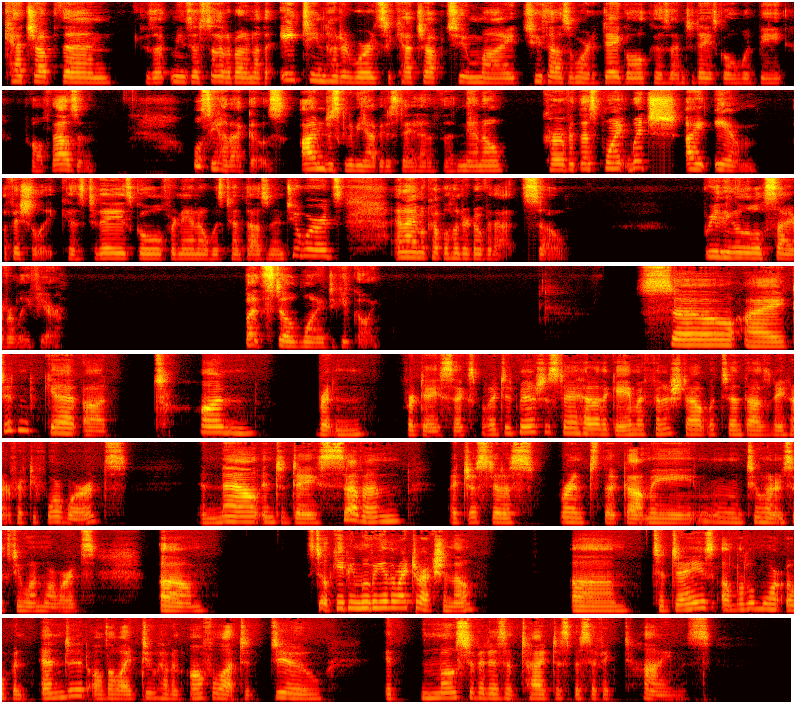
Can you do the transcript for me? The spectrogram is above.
catch up then because that means I've still got about another 1800 words to catch up to my 2000 word a day goal because then today's goal would be 12,000. We'll see how that goes. I'm just going to be happy to stay ahead of the nano curve at this point, which I am officially because today's goal for nano was 10,002 words and I'm a couple hundred over that. So breathing a little sigh of relief here, but still wanting to keep going. So I didn't get a ton written for day six, but I did manage to stay ahead of the game. I finished out with 10,854 words. And now into day seven, I just did a sprint that got me mm, 261 more words. Um, still keeping moving in the right direction though. Um, today's a little more open-ended, although I do have an awful lot to do It most of it isn't tied to specific times.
